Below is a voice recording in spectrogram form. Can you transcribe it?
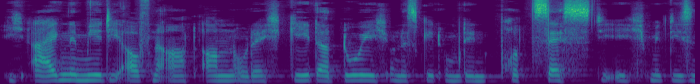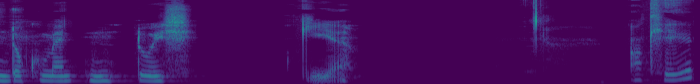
ich eigne mir die auf eine Art an oder ich gehe da durch und es geht um den Prozess, die ich mit diesen Dokumenten durchgehe. Okay,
